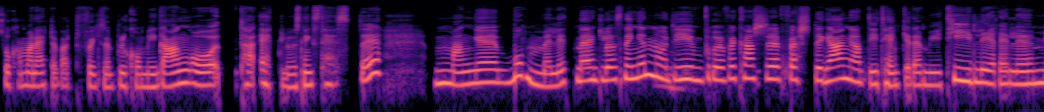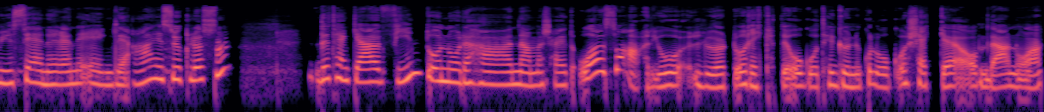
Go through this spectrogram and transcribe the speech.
så kan man etter hvert for eksempel komme i gang og ta eggløsningstester. Mange bommer litt med eggløsningen og de prøver kanskje første gang, at de tenker det er mye tidligere eller mye senere enn det egentlig er i syklusen. Det tenker jeg er fint, og når det har nærmer seg et år, så er det jo lurt og riktig å gå til gynekolog og sjekke om det er noe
